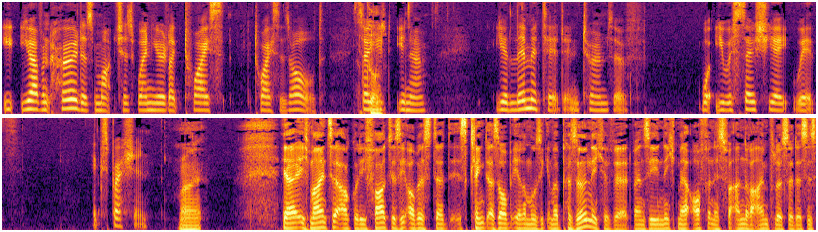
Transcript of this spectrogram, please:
You, you haven't heard as much as when you're like twice twice as old. so you you know you're limited in terms of what you associate with expression. Right. Ja, ich meinte auch, oder ich fragte sie, ob es, es klingt, als ob ihre Musik immer persönlicher wird, wenn sie nicht mehr offen ist für andere Einflüsse, dass es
